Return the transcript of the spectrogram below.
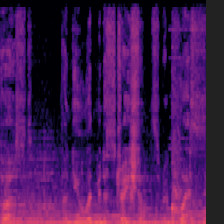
First, the new administration's requests.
